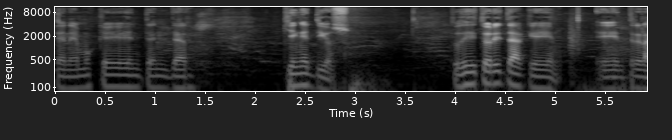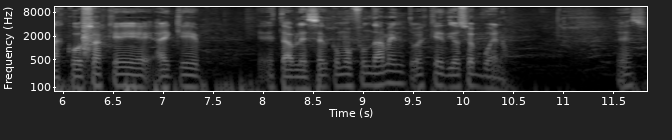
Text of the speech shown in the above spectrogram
tenemos que entender quién es Dios. Tú dijiste ahorita que eh, entre las cosas que hay que establecer como fundamento es que Dios es bueno. ¿Ves?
